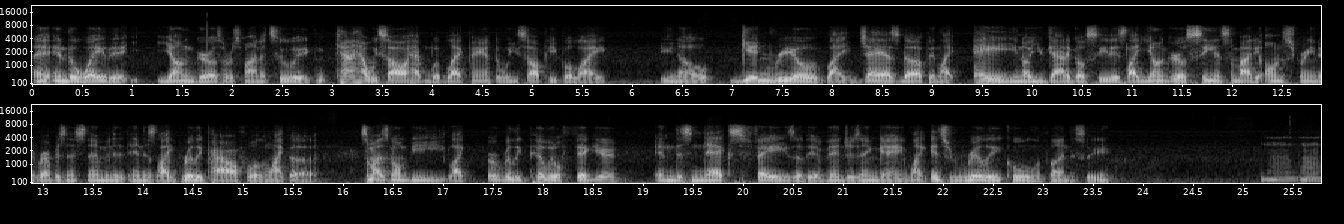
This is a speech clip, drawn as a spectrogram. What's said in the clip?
in, the way that young girls have responded to it. Kind of how we saw happen with Black Panther. Where we saw people like, you know, getting real like jazzed up and like, hey, you know, you got to go see this. Like young girls seeing somebody on the screen that represents them and, and is like really powerful and like a somebody's gonna be like a really pivotal figure in this next phase of the Avengers Endgame. Like it's really cool and fun to see. Mm-hmm.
